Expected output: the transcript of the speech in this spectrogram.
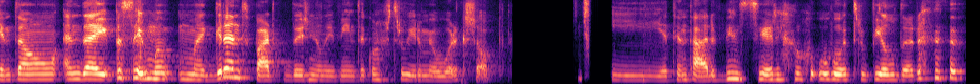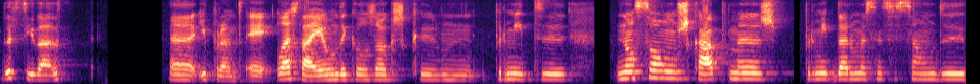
Então andei, passei uma, uma grande parte de 2020 a construir o meu workshop e a tentar vencer o outro builder da cidade. Ah, e pronto, é, lá está, é um daqueles jogos que hum, permite não só um escape, mas permite dar uma sensação de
